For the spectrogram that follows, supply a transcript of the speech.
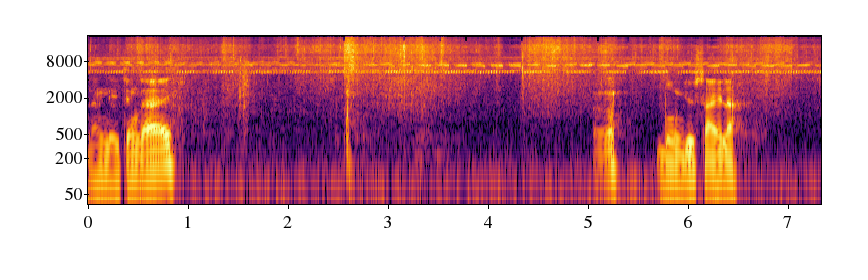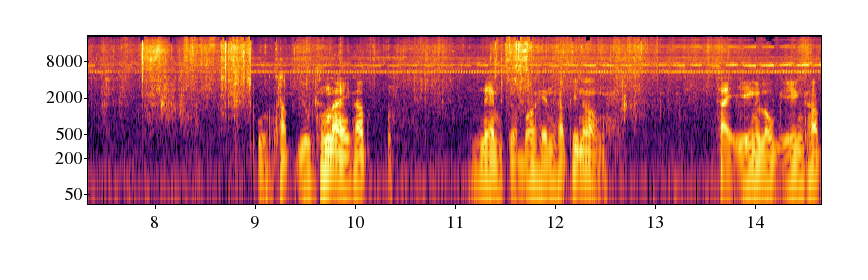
หลังนี้จังได้เอ้า บวงยูไซล่ะผูนครับอยู่ข้างในครับแนมเกือบบ่เห็นครับพี่น้อง ใส่เองลงเองครับ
